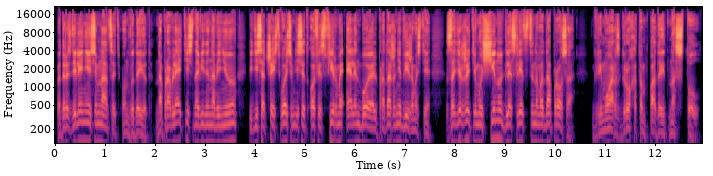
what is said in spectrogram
«Подразделение 17», — он выдает. «Направляйтесь на Виден-авеню, 5680, офис фирмы Эллен Бойль, продажа недвижимости. Задержите мужчину для следственного допроса». Гримуар с грохотом падает на стол.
